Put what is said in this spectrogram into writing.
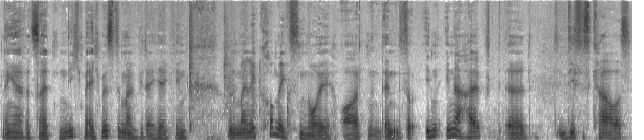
längere Zeit nicht mehr. Ich müsste mal wieder hergehen und meine Comics neu ordnen. Denn so in, innerhalb äh, dieses Chaos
